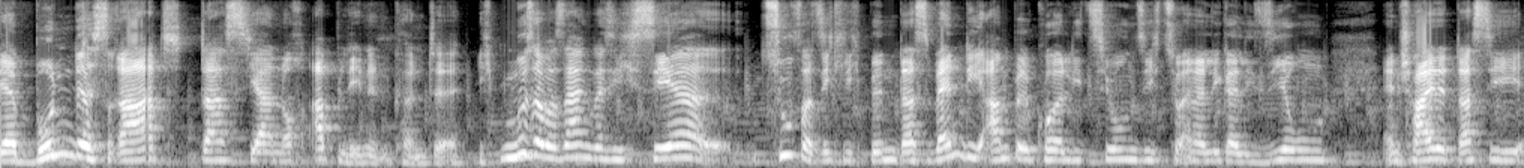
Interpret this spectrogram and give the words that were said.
der Bundesrat das ja noch ablehnen könnte. Ich muss aber sagen, dass ich sehr zuversichtlich bin, dass wenn die Ampelkoalition sich zu einer Legalisierung entscheidet, dass sie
